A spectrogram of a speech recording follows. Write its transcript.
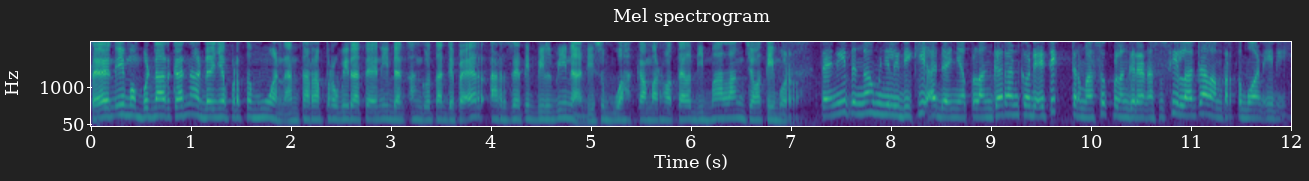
TNI membenarkan adanya pertemuan antara perwira TNI dan anggota DPR Arzeti Bilbina di sebuah kamar hotel di Malang, Jawa Timur. TNI tengah menyelidiki adanya pelanggaran kode etik termasuk pelanggaran asusila dalam pertemuan ini.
